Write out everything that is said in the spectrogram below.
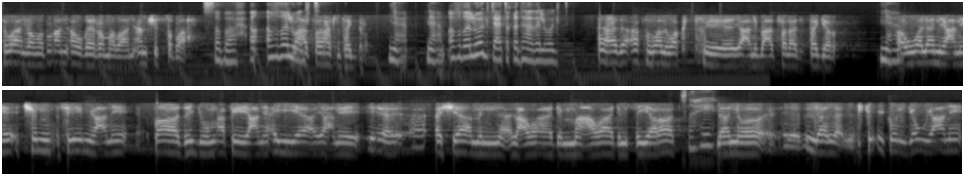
سواء رمضان أو غير رمضان أمشي الصباح. الصباح أ- أفضل بعد وقت. صلاة الفجر. نعم نعم. أفضل وقت أعتقد هذا الوقت. هذا أفضل وقت في يعني بعد صلاة الفجر. نعم. اولا يعني تشم نسيم يعني طازج وما في يعني أي يعني أشياء من العوادم مع عوادم السيارات. صحيح. لأنه لا- لا- يكون الجو يعني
